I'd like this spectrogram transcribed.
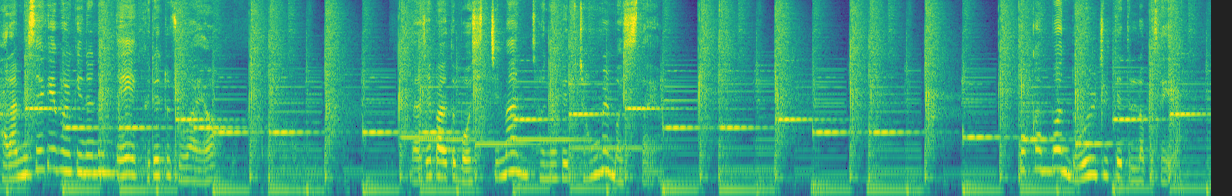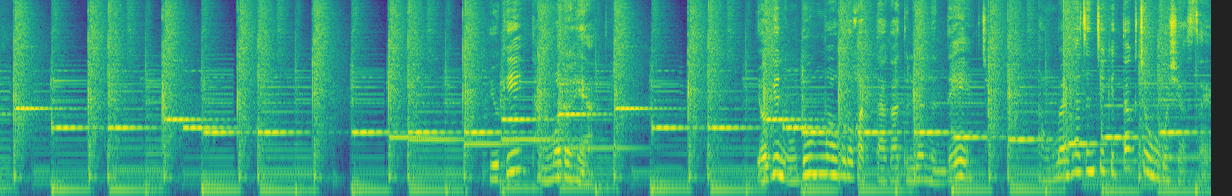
바람이 세게 불기는 한데 그래도 좋아요. 낮에 봐도 멋있지만 저녁에도 정말 멋있어요. 꼭 한번 노을 질 때 들러보세요. 여기 닭머리 해안. 여긴 먹으러 갔다가 들렸는데 정말 사진 찍기 딱 좋은 곳이었어요.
